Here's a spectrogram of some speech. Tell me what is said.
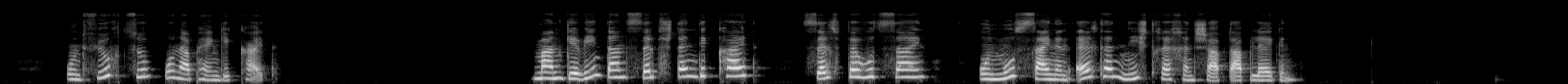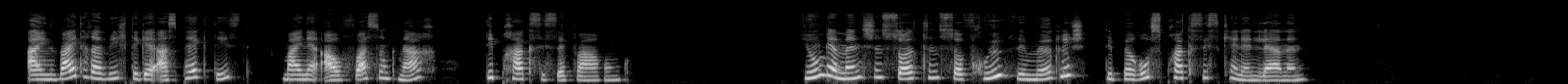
und führt zu Unabhängigkeit. Man gewinnt an Selbstständigkeit, Selbstbewusstsein und muss seinen Eltern nicht Rechenschaft ablegen. Ein weiterer wichtiger Aspekt ist, meiner Auffassung nach, die Praxiserfahrung. Junge Menschen sollten so früh wie möglich die Berufspraxis kennenlernen.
